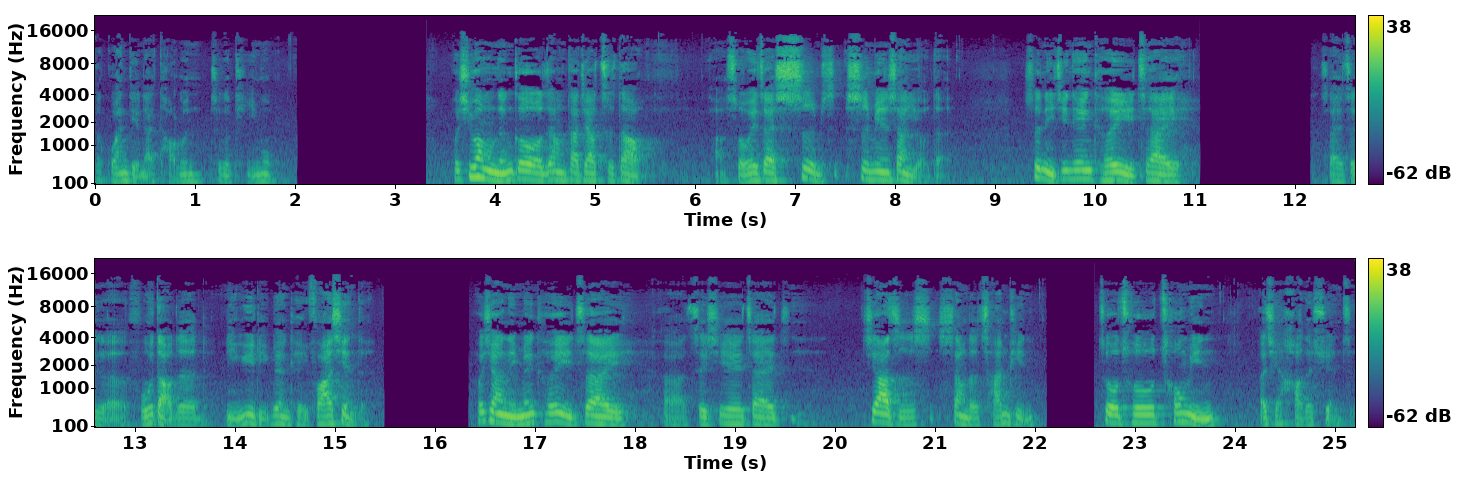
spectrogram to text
的观点来讨论这个题目。我希望能够让大家知道啊，所谓在市市面上有的。是你今天可以在在这个辅导的领域里面可以发现的。我想你们可以在啊这些在价值上的产品做出聪明而且好的选择。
